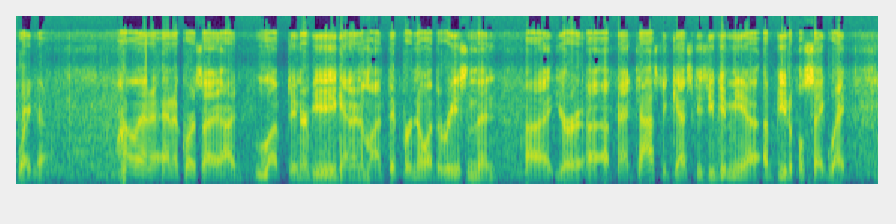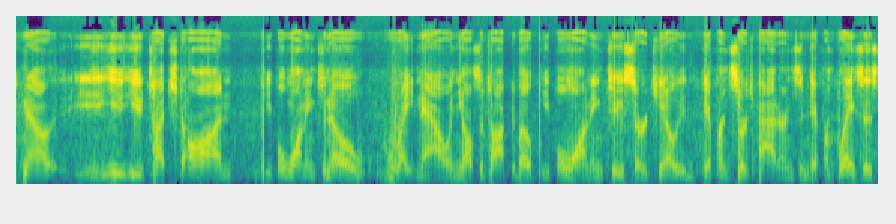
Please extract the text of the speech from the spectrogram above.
right now. Well, and, and of course, I, would love to interview you again in a month, if for no other reason than uh, you're a, a, fantastic guest because you give me a, a, beautiful segue. Now, you, you touched on people wanting to know right now, and you also talked about people wanting to search, you know, different search patterns in different places.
